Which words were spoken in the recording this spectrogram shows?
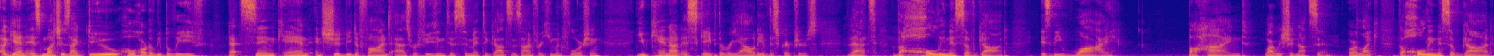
again, as much as I do wholeheartedly believe that sin can and should be defined as refusing to submit to God's design for human flourishing, you cannot escape the reality of the scriptures that the holiness of God is the why behind why we should not sin. Or like the holiness of God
